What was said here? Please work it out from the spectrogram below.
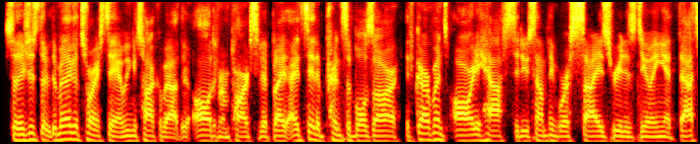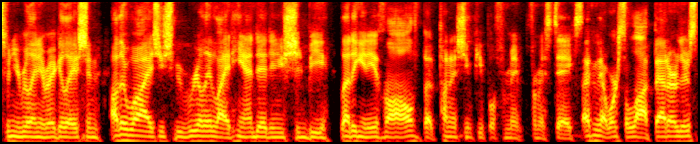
so there's just the, the regulatory state. We can talk about all different parts of it, but I, would say the principles are: if governments already has to do something where size read is doing it, that's when you really need regulation. Otherwise, you should be really light handed and you should be letting it evolve, but punishing people for for mistakes. I think that works a lot better. There's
